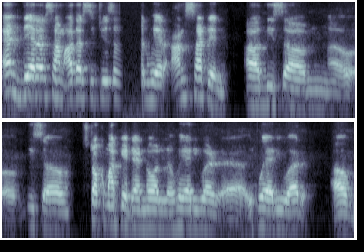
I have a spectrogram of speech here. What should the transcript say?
And there are some other situations where uncertain this um, uh, this uh, stock market and all where you are uh, where you are um,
